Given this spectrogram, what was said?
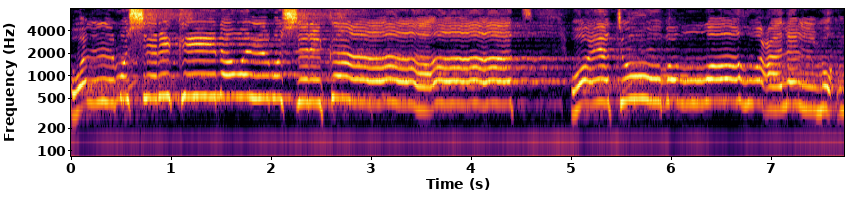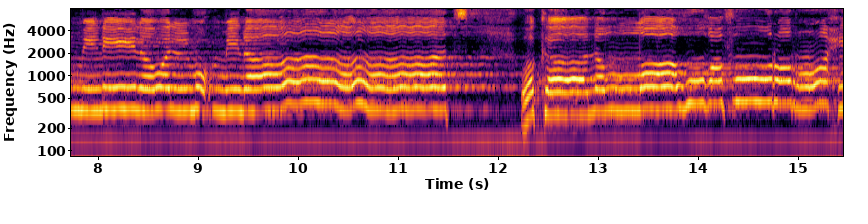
والمشركين والمشركات ويتوب الله على المؤمنين والمؤمنات. وكان الله غفورا رحيما.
